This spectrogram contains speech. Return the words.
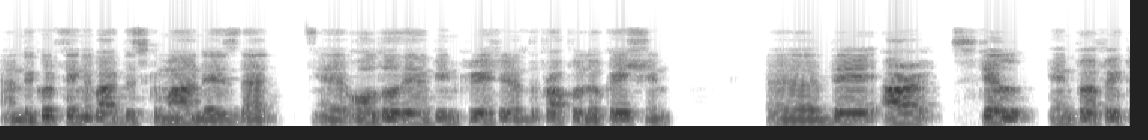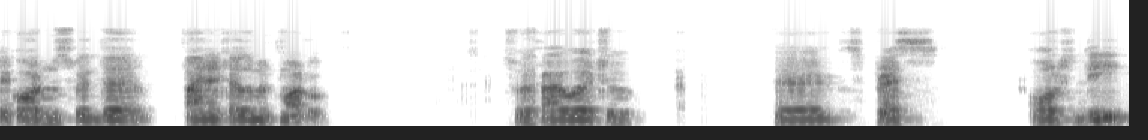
And the good thing about this command is that although they have been created at the proper location, uh, they are still in perfect accordance with the finite element model. So if I were to uh, press Alt D,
